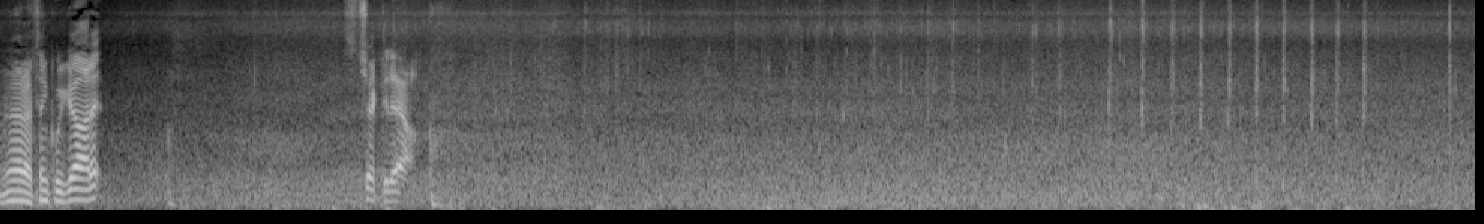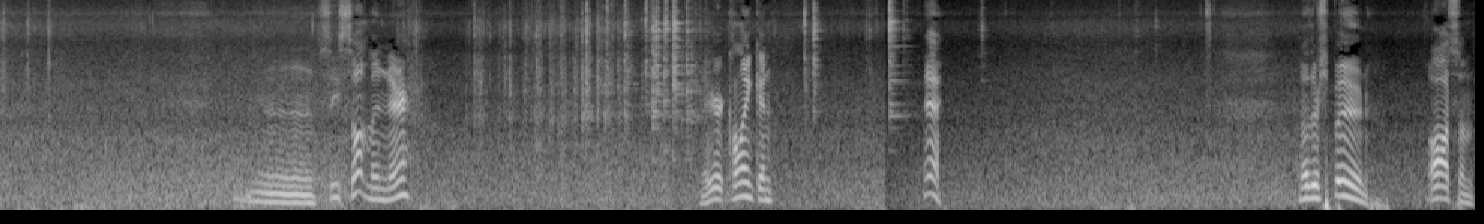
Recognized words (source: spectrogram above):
All right, I think we got it. Check it out. Uh, see something in there. I hear it clinking. Yeah. Another spoon. Awesome.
